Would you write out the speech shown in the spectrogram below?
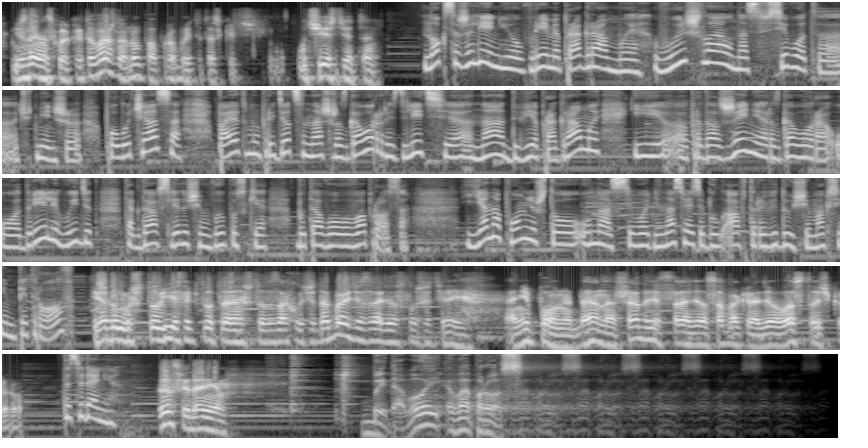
Не знаю, насколько это важно, но попробуйте, так сказать, учесть это. Но, к сожалению, время программы вышло. У нас всего-то чуть меньше получаса. Поэтому придется наш разговор разделить э, на две программы. И э, продолжение разговора о дрели выйдет тогда в следующем выпуске «Бытового вопроса». Я напомню, что у нас сегодня на связи был автор и ведущий Максим Петров. Я думаю, что если кто-то что-то захочет добавить из радиослушателей, они помнят, да, наш адрес радиособакрадиовоз.ру. До свидания. До свидания. Бытовой вопрос.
